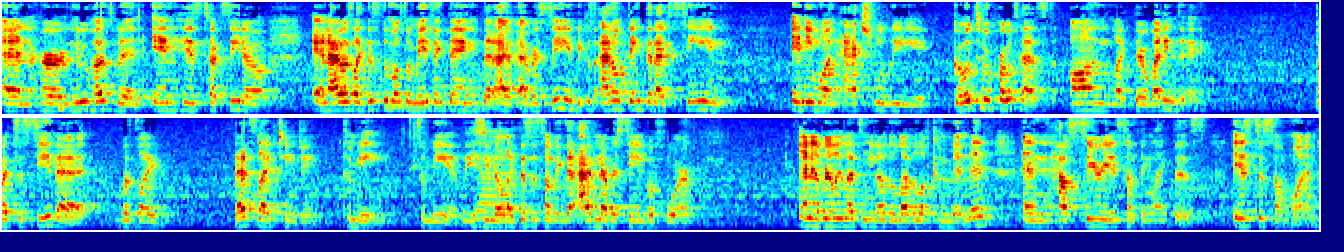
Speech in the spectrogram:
and her new husband in his tuxedo. And I was like, this is the most amazing thing that I've ever seen because I don't think that I've seen anyone actually go to a protest on like their wedding day. But to see that was like, that's life changing to me, to me at least. Yeah. You know, like this is something that I've never seen before. And it really lets me know the level of commitment and how serious something like this is to someone.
